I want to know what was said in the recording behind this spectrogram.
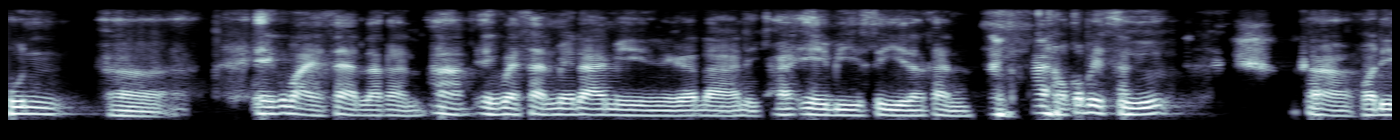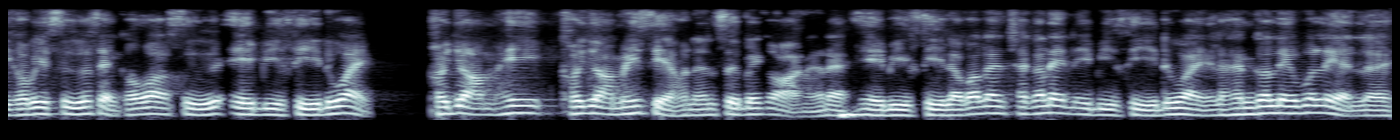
หุ้นเอ่อ x y z แล้วกันอะ x y z ไม่ได้มีในกระดานอีกอะ a b c แล้วกัน เขาก็ไปซื้อ อ่า พอดีเขาไปซื้อเสร็จเขาก็ซื้อ a b c ด้วยเขายอมให้เขายอมให้เสียคนนั้นซื้อไปก่อนนะแต่ a b c แล้วก็เล่นฉันก็เล่น a b c ด้วยแล้วฉันก็เลเวลเลทเลย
